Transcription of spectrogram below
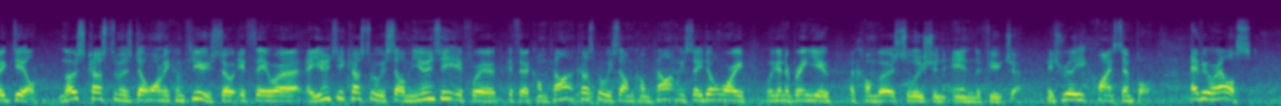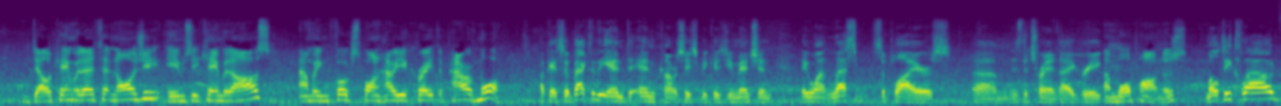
big deal. Most customers don't want to be confused, so if they were a Unity customer, we sell them Unity. If, we're, if they're a Compellent customer, we sell them Compellent. We say, don't worry, we're going to bring you a converged solution in the future. It's really quite simple. Everywhere else, Dell came with their technology, EMC came with ours, and we can focus upon how you create the power of more. Okay, so back to the end-to-end -end conversation because you mentioned they want less suppliers um, is the trend, I agree. And more partners. Multi-cloud,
